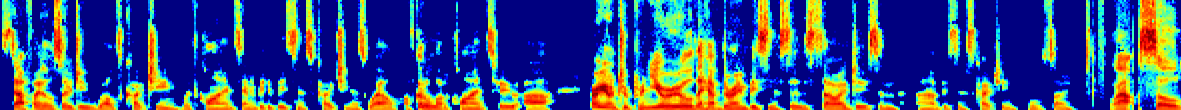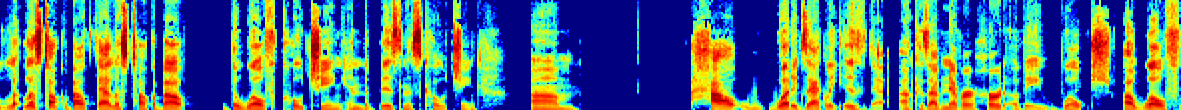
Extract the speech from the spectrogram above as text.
stuff, I also do wealth coaching with clients and a bit of business coaching as well. I've got a lot of clients who are very entrepreneurial, they have their own businesses. So, I do some uh, business coaching also. Wow. So, let, let's talk about that. Let's talk about the wealth coaching and the business coaching. Um, how what exactly is that because uh, i've never heard of a welch a wealth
